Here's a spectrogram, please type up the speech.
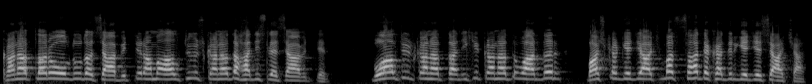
kanatları olduğu da sabittir ama 600 kanadı hadisle sabittir. Bu 600 kanattan iki kanadı vardır. Başka gece açmaz. Sade Kadir gecesi açar.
